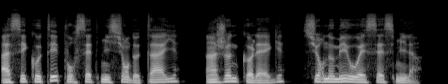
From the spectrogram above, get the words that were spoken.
À ses côtés pour cette mission de taille, un jeune collègue, surnommé OSS 1001.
